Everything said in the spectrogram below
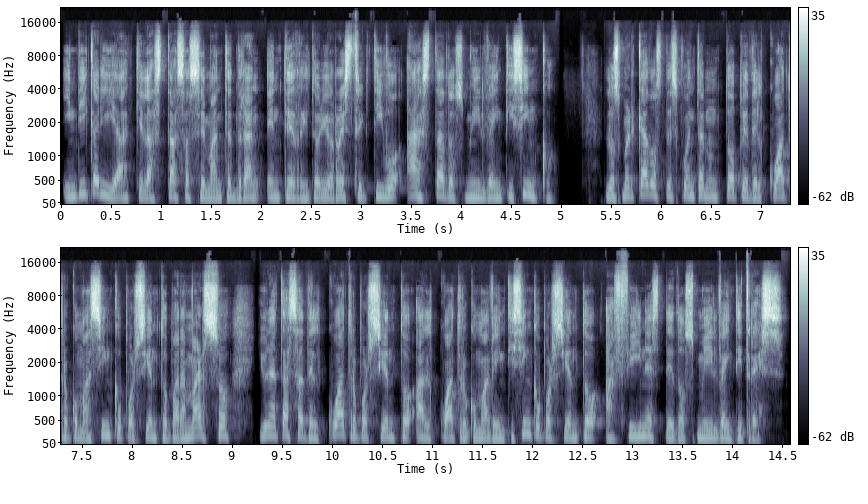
indicaría que las tasas se mantendrán en territorio restrictivo hasta 2025 los mercados descuentan un tope del 4,5% para marzo y una tasa del 4% al 4,25% a fines de 2023.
